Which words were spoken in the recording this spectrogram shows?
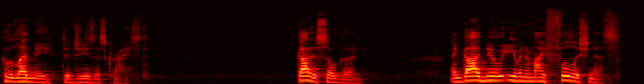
who led me to Jesus Christ. God is so good. And God knew even in my foolishness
